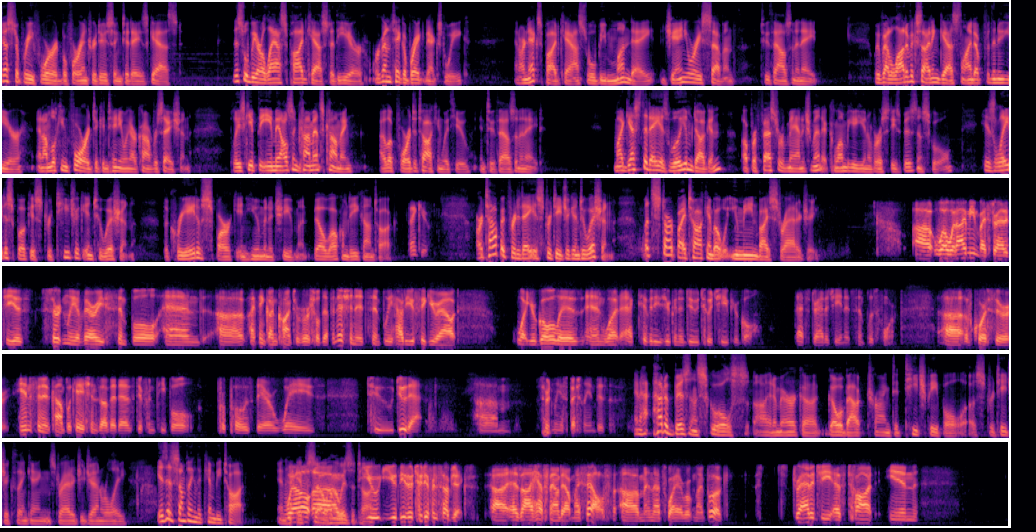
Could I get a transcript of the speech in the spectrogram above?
Just a brief word before introducing today's guest. This will be our last podcast of the year. We're going to take a break next week, and our next podcast will be Monday, January 7th, 2008. We've got a lot of exciting guests lined up for the new year, and I'm looking forward to continuing our conversation. Please keep the emails and comments coming. I look forward to talking with you in 2008. My guest today is William Duggan, a professor of management at Columbia University's Business School his latest book is Strategic Intuition The Creative Spark in Human Achievement. Bill, welcome to Econ Talk. Thank you. Our topic for today is strategic intuition. Let's start by talking about what you mean by strategy. Uh, well, what I mean by strategy is certainly a very simple and uh, I think uncontroversial definition. It's simply how do you figure out what your goal is and what activities you're going to do to achieve your goal. That's strategy in its simplest form. Uh, of course, there are infinite complications of it as different people propose their ways to do that. Um, certainly, especially in business. And how do business schools uh, in America go about trying to teach people uh, strategic thinking, strategy generally? Is it something that can be taught? And well, if so, um, how is it taught? You, you, these are two different subjects, uh, as I have found out myself, um, and that's why I wrote my book strategy as taught in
